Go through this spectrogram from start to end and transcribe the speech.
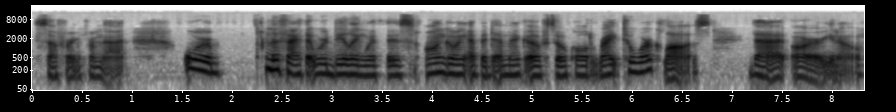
suffering from that. Or the fact that we're dealing with this ongoing epidemic of so-called right to work laws that are, you know,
